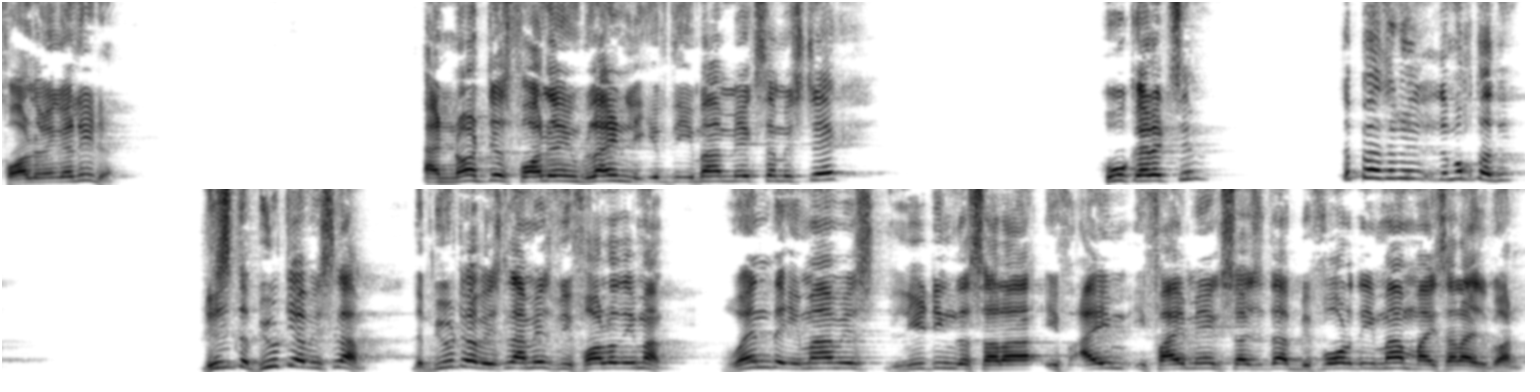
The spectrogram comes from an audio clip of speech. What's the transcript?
Following a leader. And not just following blindly. If the Imam makes a mistake, who corrects him? The person, the Muqtadi. This is the beauty of Islam. The beauty of Islam is we follow the Imam. When the Imam is leading the Salah, if I, if I make sajda before the Imam, my Salah is gone.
